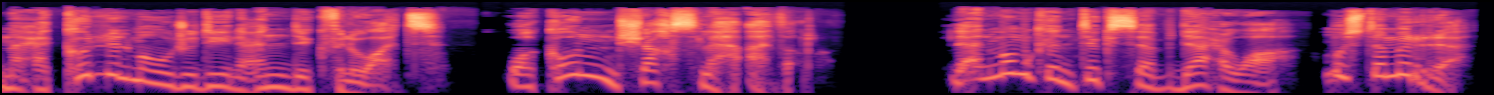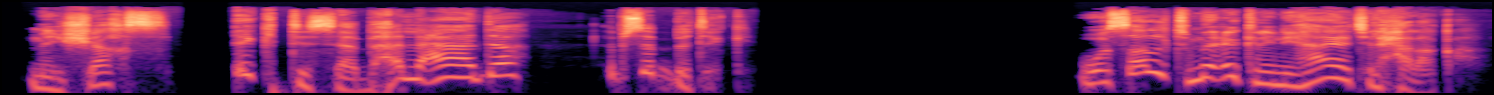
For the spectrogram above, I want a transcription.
مع كل الموجودين عندك في الواتس وكن شخص له أثر. لأن ممكن تكسب دعوة مستمرة من شخص اكتسب هالعادة بسبتك. وصلت معك لنهاية الحلقة.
